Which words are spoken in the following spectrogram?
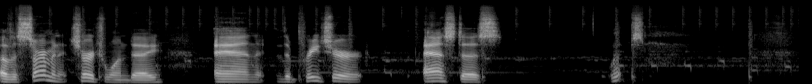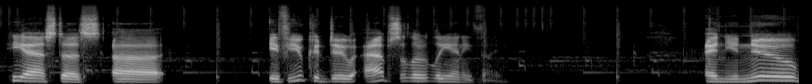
of a sermon at church one day, and the preacher asked us, "Whoops." He asked us uh, if you could do absolutely anything and you knew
